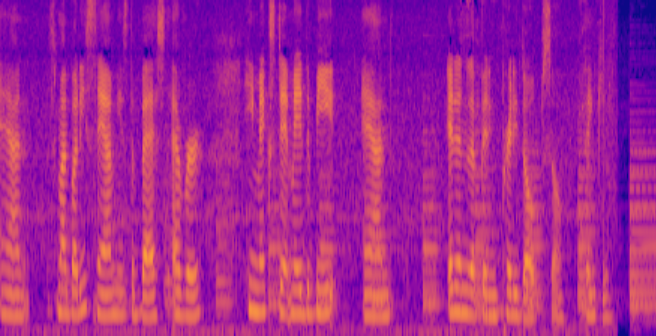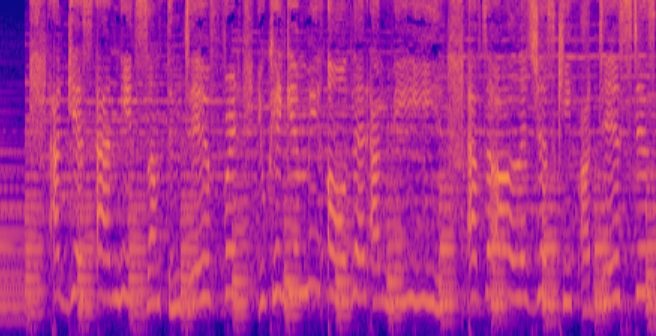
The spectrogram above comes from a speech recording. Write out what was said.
And it's my buddy Sam. He's the best ever. He mixed it, made the beat, and it ended up being pretty dope. So thank you. I guess I need something different. You can give me all that I need. After all, let's just keep our distance.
